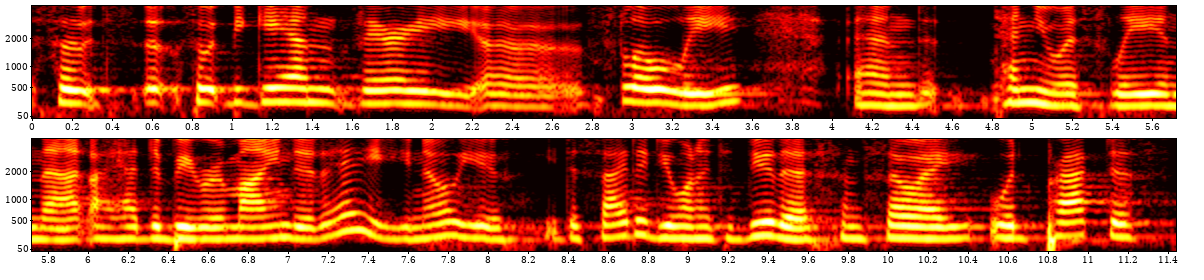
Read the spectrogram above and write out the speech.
So, so it began very uh, slowly and tenuously in that I had to be reminded, hey, you know, you, you decided you wanted to do this. And so I would practice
